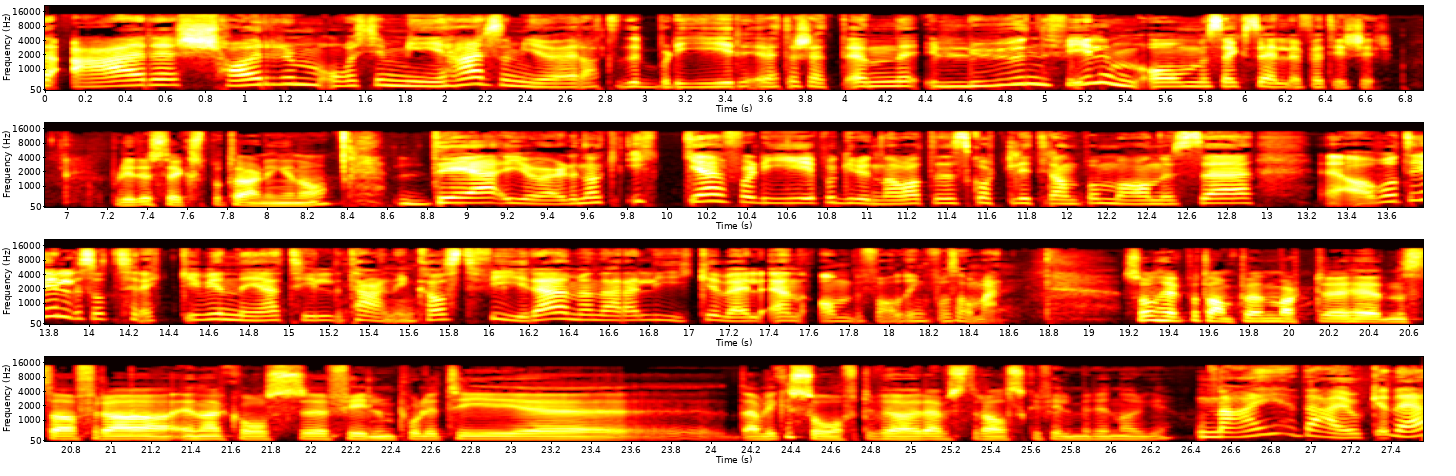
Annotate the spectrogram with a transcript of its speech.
det er sjarm og kjemi her som gjør at det blir rett og slett en lun film om seksuelle fetisjer. Blir det sex på terningen nå? Det gjør det nok ikke, fordi pga. at det skorter litt på manuset eh, av og til, så trekker vi ned til terningkast fire, men det er allikevel en anbefaling for sommeren. Sånn helt på tampen, Marte Hedenstad fra NRKs filmpoliti. Eh, Det er vel ikke så ofte vi har australske filmer i Norge? Nei, det er jo ikke det.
